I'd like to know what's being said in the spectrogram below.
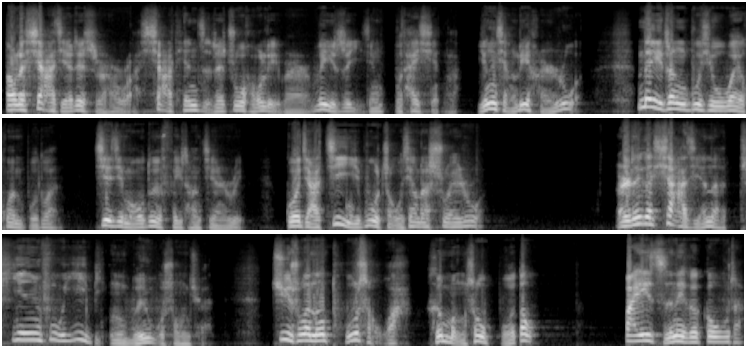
到了夏桀这时候啊，夏天子在诸侯里边位置已经不太行了，影响力很弱。内政不修，外患不断，阶级矛盾非常尖锐，国家进一步走向了衰弱。而这个夏桀呢，天赋异禀，文武双全，据说能徒手啊和猛兽搏斗，掰直那个钩子，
